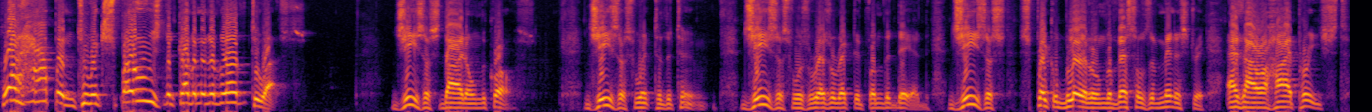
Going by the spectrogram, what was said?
what happened to expose the covenant of love to us? Jesus died on the cross. Jesus went to the tomb. Jesus was resurrected from the dead. Jesus sprinkled blood on the vessels of ministry as our high priest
